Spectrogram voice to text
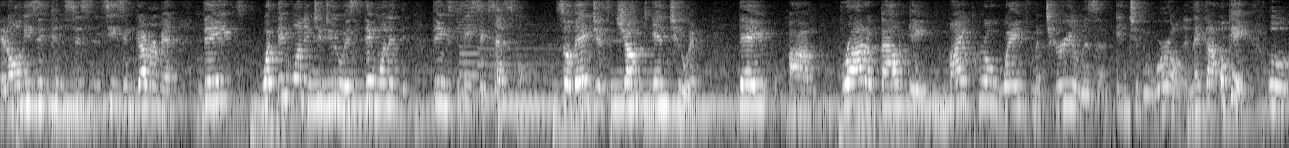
and all these inconsistencies in government, they, what they wanted to do is they wanted things to be successful. So they just jumped into it. They um, brought about a microwave materialism into the world. And they thought, okay, we'll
